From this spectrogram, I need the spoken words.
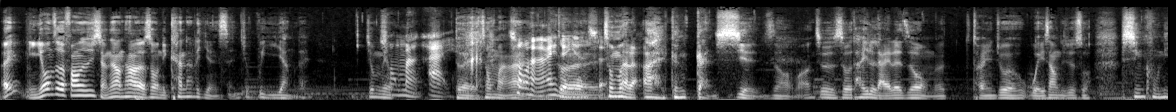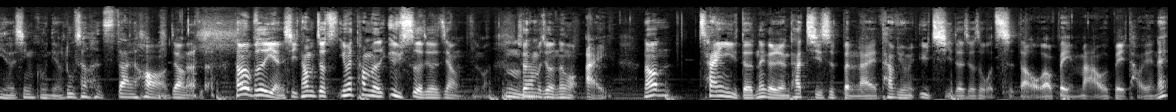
诶，你用这个方式去想象他的时候，你看他的眼神就不一样了。就没有充满爱，对，充满爱，充满爱的眼神，充满了爱跟感谢，你知道吗？就是说他一来了之后，我们团员就会围上去，就说辛苦你了，辛苦你了，路上很塞哈，这样子。他们不是演戏，他们就因为他们的预设就是这样子嘛，嗯、所以他们就有那种爱。然后参与的那个人，他其实本来他原本预期的就是我迟到，我要被骂，我会被讨厌。哎，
